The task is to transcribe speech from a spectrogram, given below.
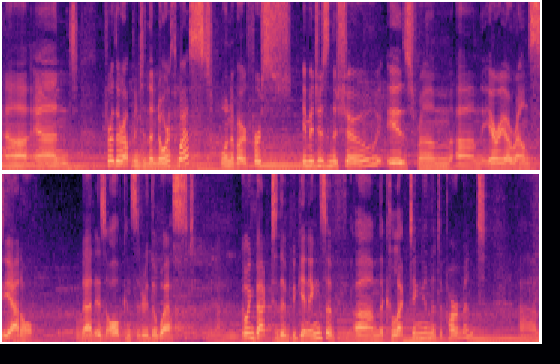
Uh, and Further up into the northwest, one of our first images in the show is from um, the area around Seattle. That is all considered the west. Going back to the beginnings of um, the collecting in the department, um,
